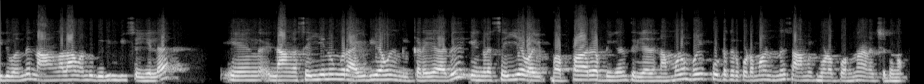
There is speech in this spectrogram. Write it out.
இது வந்து நாங்களாம் வந்து விரும்பி செய்யலை. எங்க நாங்கள் செய்யணுங்கிற ஐடியாவும் எங்களுக்கு கிடையாது. எங்களை செய்ய வை வைப்பாரு அப்படிங்கிறது தெரியாது. நம்மளும் போய் கூட்டத்தில் கூடமா நின்று சாமி கும்பிட போறோம்னு நினச்சிருந்தோம்.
